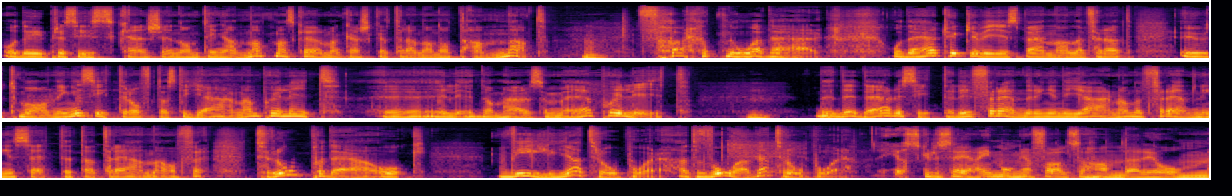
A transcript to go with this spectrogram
Och det är precis kanske någonting annat man ska göra, man kanske ska träna något annat för att nå det här. Och det här tycker vi är spännande för att utmaningen sitter oftast i hjärnan på elit, eh, de här som är på elit. Det, det är där det sitter, det är förändringen i hjärnan och förändringen i sättet att träna och för, tro på det och vilja tro på det, att våga tro på det. Jag skulle säga i många fall så handlar det om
